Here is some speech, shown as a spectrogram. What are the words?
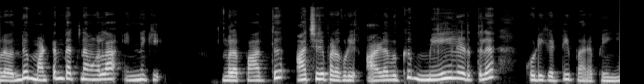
உங்களை வந்து மட்டன் தட்டினவங்களாம் இன்னைக்கு உங்களை பார்த்து ஆச்சரியப்படக்கூடிய அளவுக்கு மேலிடத்துல கொடி கட்டி பரப்பீங்க.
